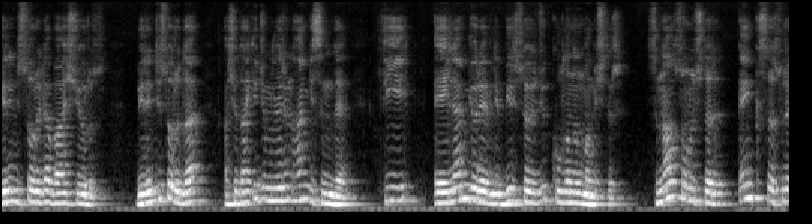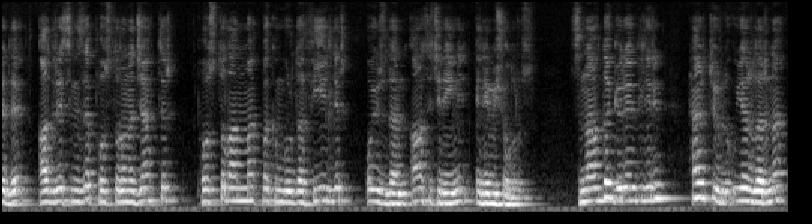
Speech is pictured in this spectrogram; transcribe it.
Birinci soruyla başlıyoruz. Birinci soruda aşağıdaki cümlelerin hangisinde fiil, eylem görevli bir sözcük kullanılmamıştır? Sınav sonuçları en kısa sürede adresinize postalanacaktır. Postalanmak bakın burada fiildir. O yüzden A seçeneğini elemiş oluruz. Sınavda görevlilerin her türlü uyarılarına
